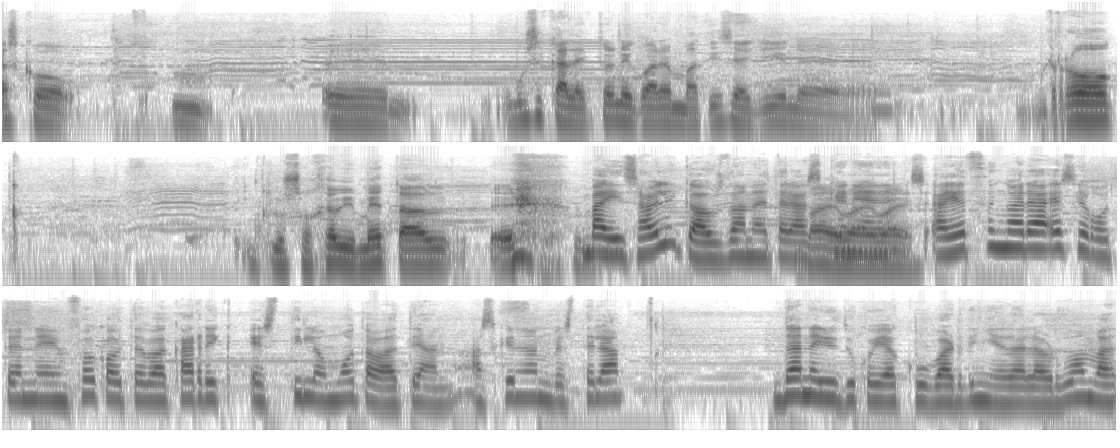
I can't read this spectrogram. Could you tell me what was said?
asko eh, musika elektronikoaren batizekin, eh, rock, incluso heavy metal, eh, Bai, zabalik hauz danetara, Bai, azkenen, bai, bai. aiatzen gara ez egoten enfokaute bakarrik estilo mota batean. Azkenan bestela, dan irituko jaku bardine dela orduan, ba,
